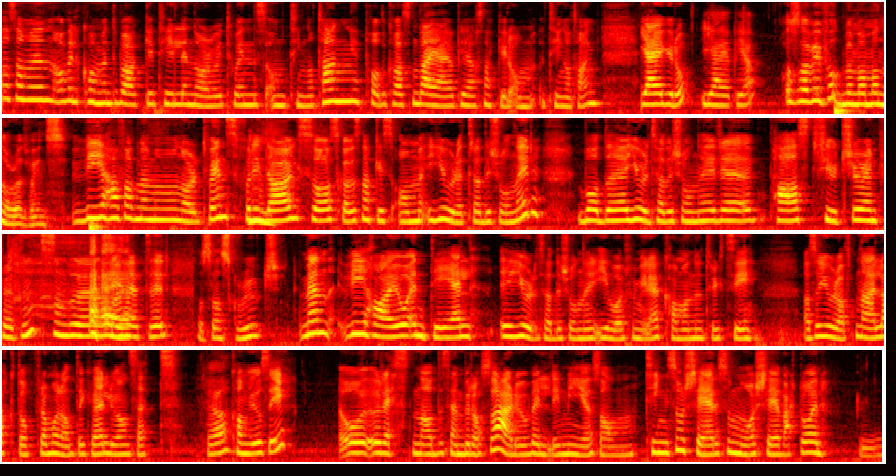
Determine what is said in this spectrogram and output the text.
alle sammen, og velkommen tilbake til Norway Twins om ting og tang. Podkasten der jeg og Pia snakker om ting og tang. Jeg er Guro. Jeg er Pia. Og så har vi fått med Mamma Norway Twins. Vi har fått med Mamma Norway Twins, for i dag så skal det snakkes om juletradisjoner. Både juletradisjoner eh, past, future and present, som det så heter. Og så Scrooge. Men vi har jo en del eh, juletradisjoner i vår familie, kan man jo trygt si. Altså Julaften er lagt opp fra morgen til kveld uansett, Ja. kan vi jo si. Og resten av desember også er det jo veldig mye sånn ting som skjer, som må skje hvert år.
